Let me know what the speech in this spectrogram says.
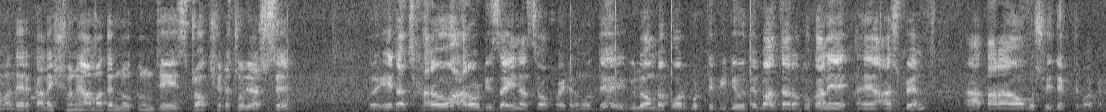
আমাদের কালেকশনে আমাদের নতুন যে স্টক সেটা চলে আসছে। তো এটা ছাড়াও আরও ডিজাইন আছে অফ হোয়াইটের মধ্যে। এগুলো আমরা পরবর্তী ভিডিওতে বা যারা দোকানে আসবেন তারা অবশ্যই দেখতে পাবেন।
